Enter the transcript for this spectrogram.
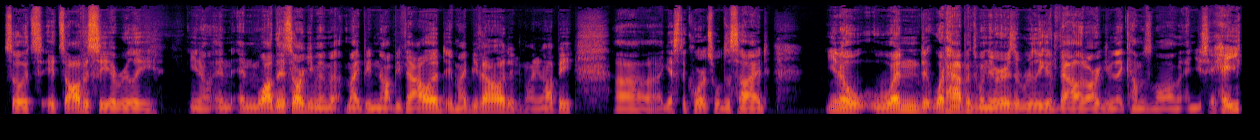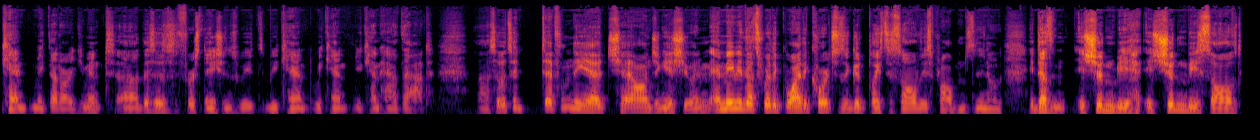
So it's it's obviously a really you know, and and while this argument might be not be valid, it might be valid, it might not be. Uh, I guess the courts will decide you know when what happens when there is a really good valid argument that comes along and you say hey you can't make that argument. Uh, this is first nations. We we can't we can't you can't have that. Uh, so it's a definitely a challenging issue and, and maybe that's where the why the courts is a good place to solve these problems you know. It doesn't it shouldn't be it shouldn't be solved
